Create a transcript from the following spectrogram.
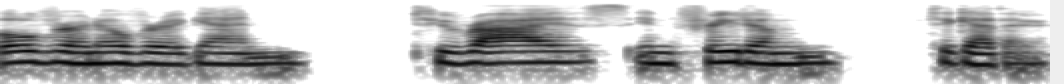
over and over again to rise in freedom together.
